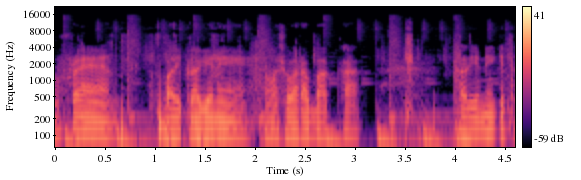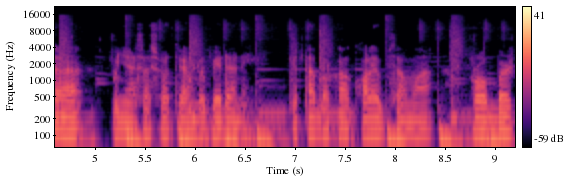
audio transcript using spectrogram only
friend, balik lagi nih sama suara baka. Kali ini kita punya sesuatu yang berbeda nih. Kita bakal collab sama Robert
